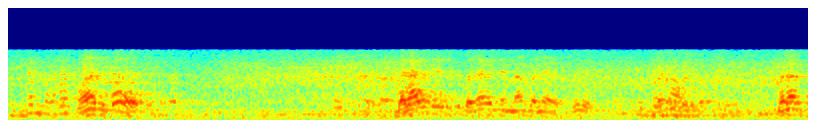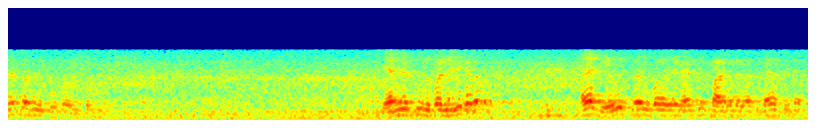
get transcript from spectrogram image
તો બનાવે છે શું બનાવે છે? નામ બનાવે શું બનાવે છે? તો ઉભું કરું તું નહીં કરો અરે દેવું જ રૂપા દેખાય છે પાડું લગાવતું કયા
